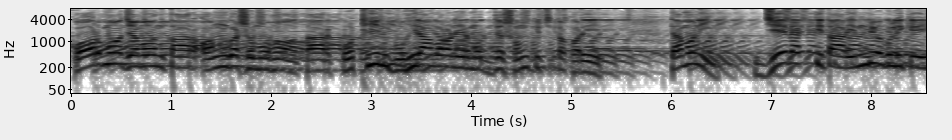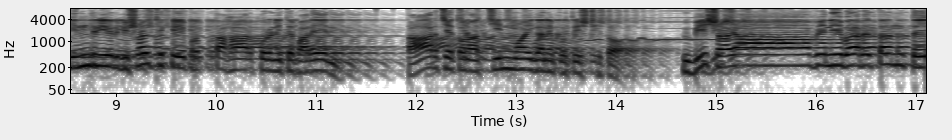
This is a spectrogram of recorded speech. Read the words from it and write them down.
কর্ম যেমন তার অঙ্গসমূহ তার কঠিন বহিরাবরণের মধ্যে সংকুচিত করে, তেমনি যে ব্যক্তি তার ইন্দ্রিয়গুলিকে ইন্দ্রিয়ের বিষয় থেকে প্রত্যাহার করে নিতে পারেন তার চেতনা চিন্ময় গানে প্রতিষ্ঠিত। বিষয়া বিনিবর্তন্তে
